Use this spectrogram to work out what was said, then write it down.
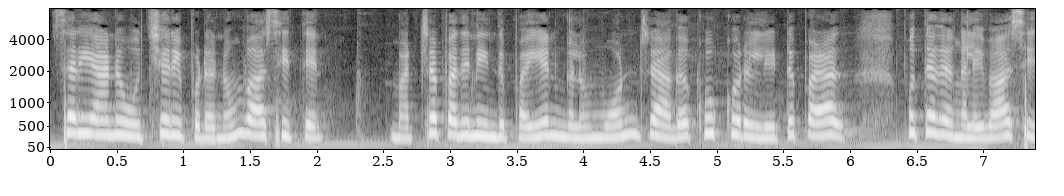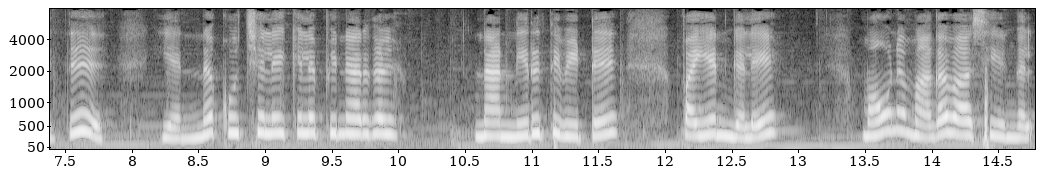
சரியான உச்சரிப்புடனும் வாசித்தேன். மற்ற பதினைந்து பையன்களும் ஒன்றாக கூக்குரலிட்டு ப புத்தகங்களை வாசித்து என்ன கூச்சலை கிளப்பினார்கள்? நான் நிறுத்திவிட்டு பையன்களே மௌனமாக வாசியுங்கள்.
